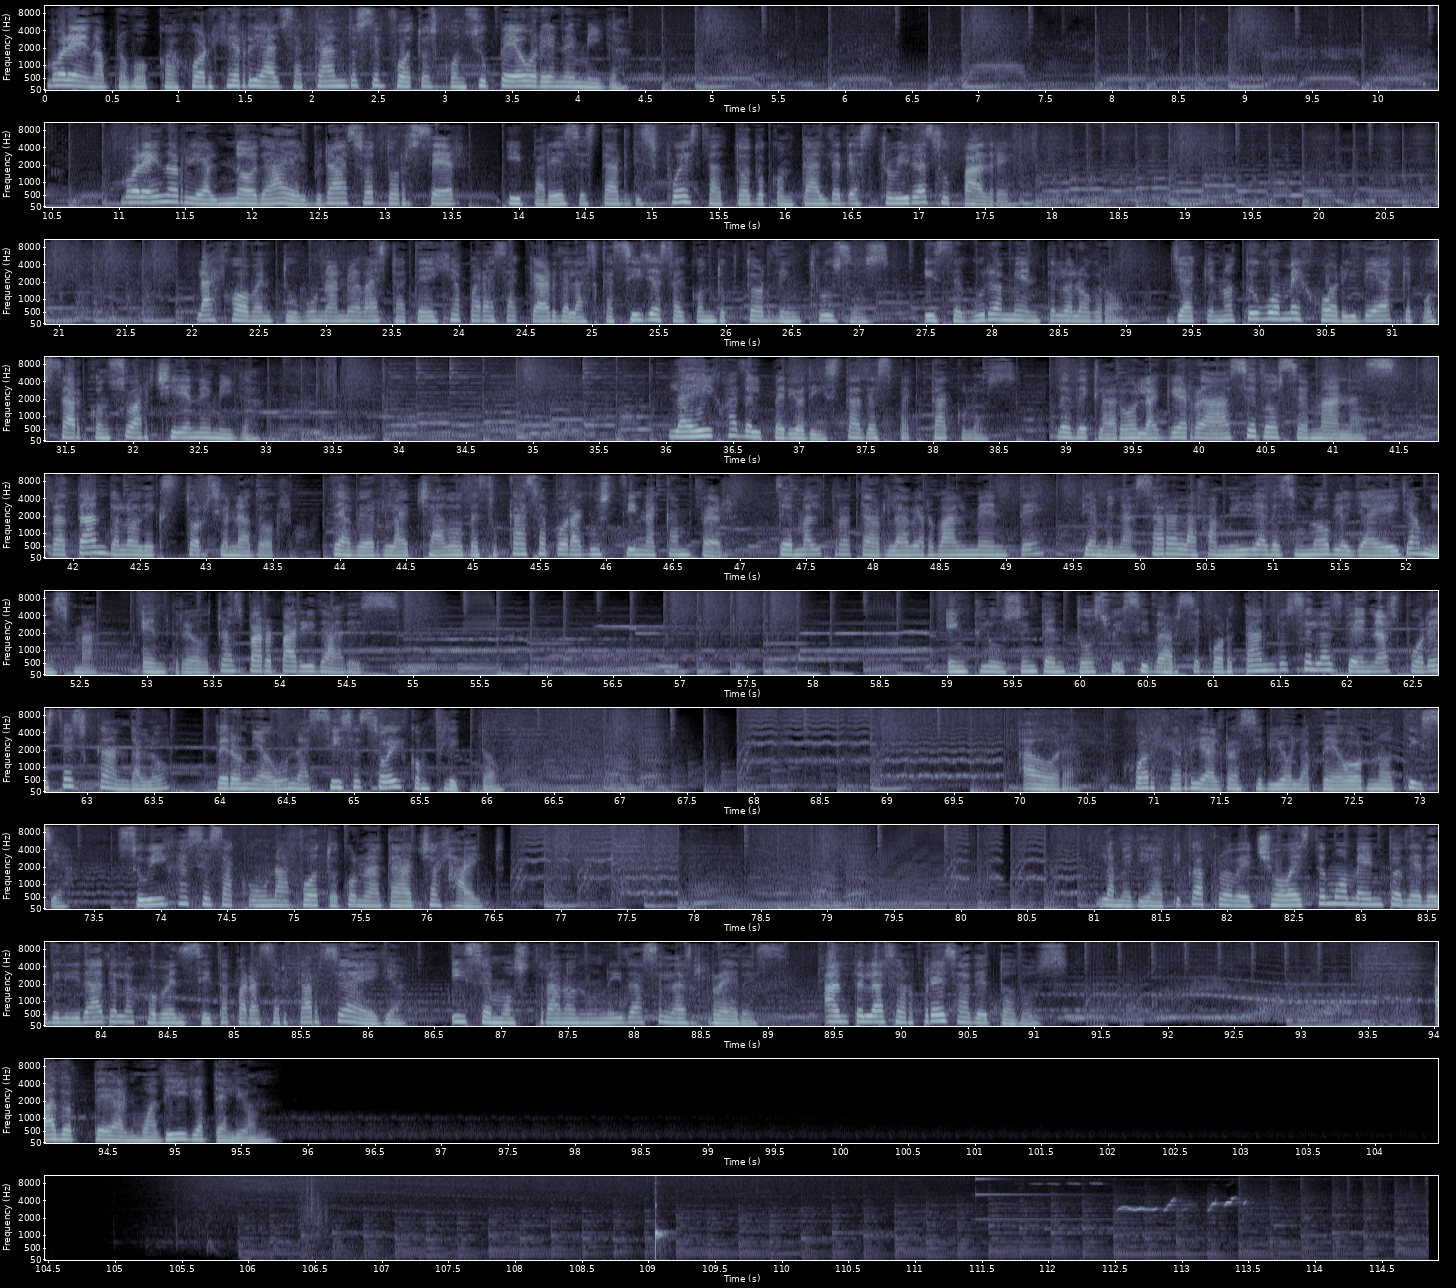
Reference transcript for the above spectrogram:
Morena provocó a Jorge Rial sacándose fotos con su peor enemiga. Morena Rial no da el brazo a torcer, y parece estar dispuesta a todo con tal de destruir a su padre. La joven tuvo una nueva estrategia para sacar de las casillas al conductor de intrusos, y seguramente lo logró ya que no tuvo mejor idea que posar con su archienemiga. La hija del periodista de espectáculos, le declaró la guerra hace dos semanas, tratándolo de extorsionador, de haberla echado de su casa por Agustina Camper, de maltratarla verbalmente, de amenazar a la familia de su novio y a ella misma, entre otras barbaridades. Incluso intentó suicidarse cortándose las venas por este escándalo, pero ni aún así cesó el conflicto. Ahora, Jorge Rial recibió la peor noticia, su hija se sacó una foto con Natasha Haidt. La mediática aprovechó este momento de debilidad de la jovencita para acercarse a ella, y se mostraron unidas en las redes, ante la sorpresa de todos. Adopté almohadilla Telión.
